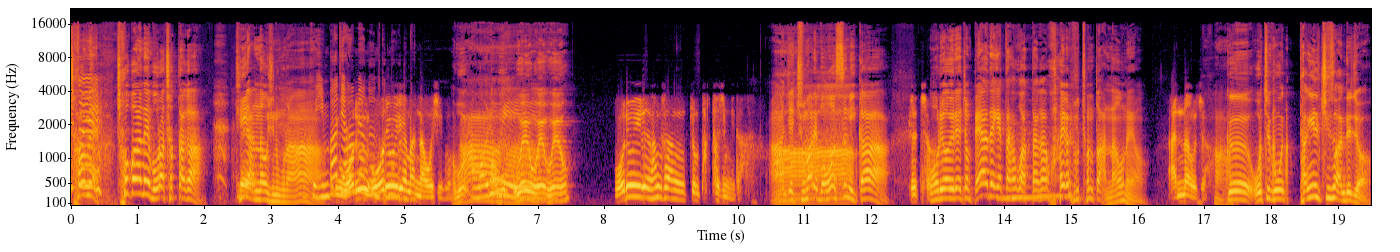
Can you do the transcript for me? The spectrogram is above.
처음에 초반에 몰아쳤다가 뒤에 네. 안 나오시는구나. 그 인바디 그리고 월요일, 하면은 월요일 에만 나오시고. 아, 뭐, 아, 월요일. 왜요, 왜요, 왜요? 월요일은 항상 좀 박 터집니다. 아, 이제 주말에 먹었으니까 그렇죠. 월요일에 좀 빼야 되겠다 하고 왔다가 화요일부터는 또 안 나오네요. 안 나오죠. 아. 그, 5705 당일 취소 안 되죠?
